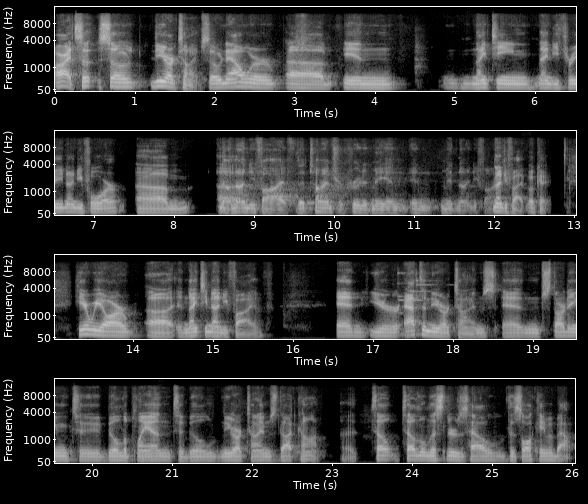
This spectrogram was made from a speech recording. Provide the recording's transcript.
all right so so new york times so now we're uh, in 1993 94 um, no, uh, 95. The Times recruited me in, in mid 95. 95. Okay here we are uh, in 1995 and you're at the new york times and starting to build a plan to build newyorktimes.com uh, tell tell the listeners how this all came about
